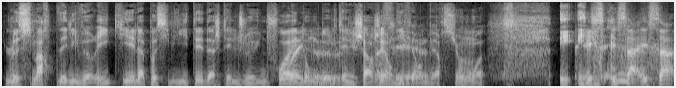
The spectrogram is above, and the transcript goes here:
le Smart Delivery qui est la possibilité d'acheter le jeu une fois et donc de, le télécharger en différentes versions. Et, et, et ça, et ça,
